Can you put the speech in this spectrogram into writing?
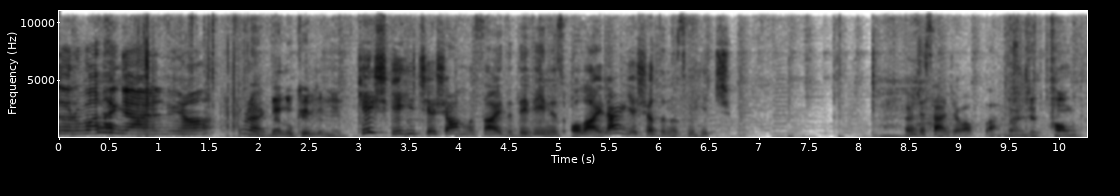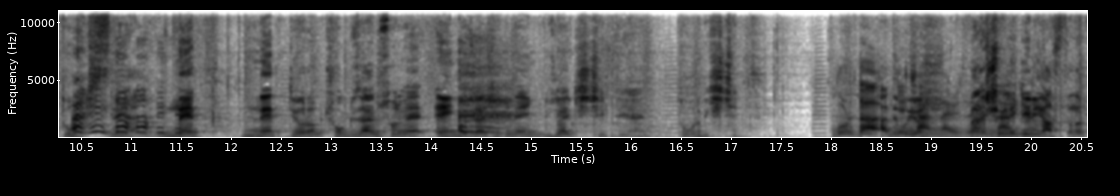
soru bana geldi ya. Bırak. Ben okuyabilir miyim? Keşke hiç yaşanmasaydı dediğiniz olaylar yaşadınız mı hiç? Önce sen cevapla. Bence tam doğrusuna geldi. net, net diyorum. Çok güzel bir soru ve en güzel şekilde en güzel kişi çekti yani. Doğru bir kişi çekti. Burada Hadi buyur. geçenler üzerinden. Ben şöyle geri yaslanıp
